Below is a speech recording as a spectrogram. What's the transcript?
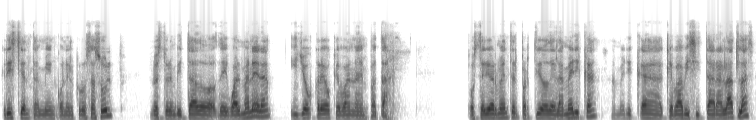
Cristian también con el Cruz Azul, nuestro invitado de igual manera, y yo creo que van a empatar. Posteriormente, el partido del América, América que va a visitar al Atlas.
